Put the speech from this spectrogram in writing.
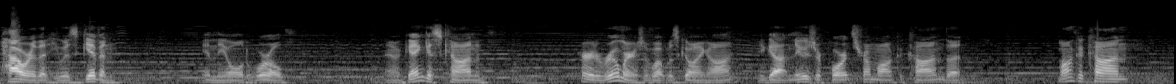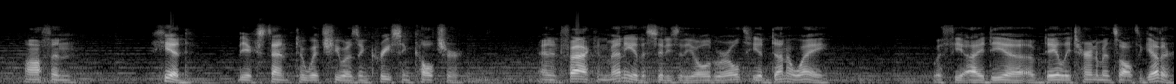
power that he was given in the old world. Now, Genghis Khan heard rumors of what was going on. He got news reports from Mongke Khan, but Mongke Khan often hid the extent to which he was increasing culture. And in fact, in many of the cities of the old world, he had done away with the idea of daily tournaments altogether.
